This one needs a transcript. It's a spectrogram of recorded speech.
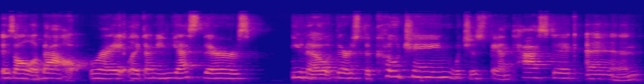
is all about right like i mean yes there's you know there's the coaching which is fantastic and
